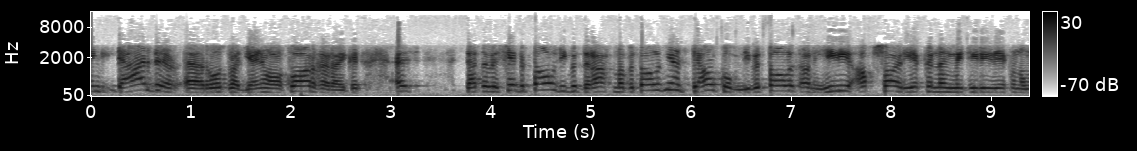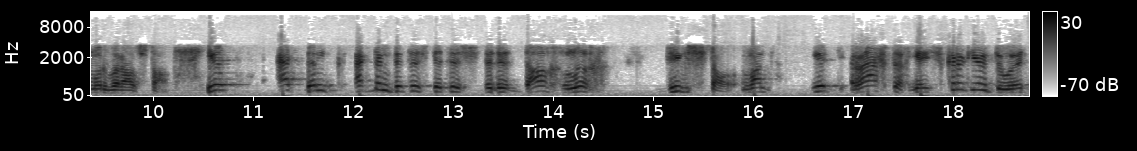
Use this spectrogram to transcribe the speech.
En die derde uh, rot wat jy nou al klaar geryk het, is dat hulle sê betaal die bedrag, maar betaal dit nie aan Telkom nie, betaal dit aan hierdie Absa rekening met hierdie rekeningnommer wat daar staan. Jy weet, ek dink ek dink dit is dit is dit is daglig diefstal, want jy regtig, jy skrik jou dood.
